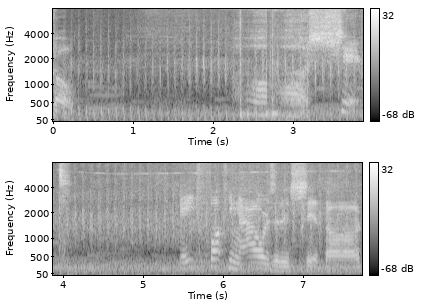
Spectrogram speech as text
go. Oh, shit. Eight fucking hours of this shit, dog.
